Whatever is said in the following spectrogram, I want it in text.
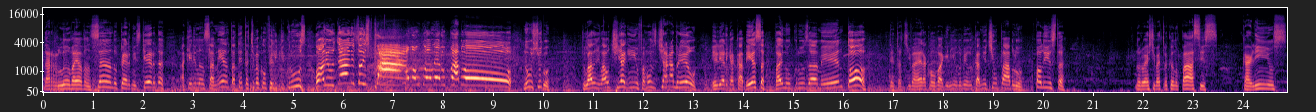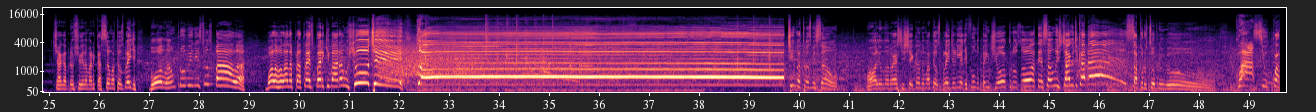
Darlan vai avançando, perna esquerda, aquele lançamento, a tentativa com Felipe Cruz. Olha o Jalisson, espalma o goleiro Pablo! No chute. Do lado de lá o Tiaguinho, o famoso Thiago Abreu. Ele ergue a cabeça, vai no cruzamento. Tentativa era com o Vagninho no meio do caminho, tinha o Pablo. Paulista. Noroeste vai trocando passes. Carlinhos. Thiago Abreu chega na marcação, Matheus Blade. Bolão pro Vinícius Bala. Bola rolada para trás para Eric Varão, chute! Gol! Transmissão. Olha o Noroeste chegando, Matheus Blade, linha de fundo, penteou, cruzou, atenção, Luiz Thiago de cabeça por sobre o gol. Quase o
